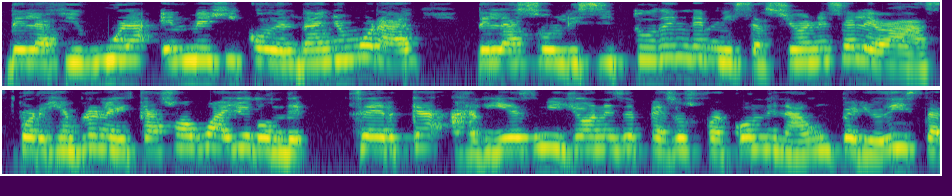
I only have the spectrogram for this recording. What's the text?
de la figura en México del daño moral, de la solicitud de indemnizaciones elevadas. Por ejemplo, en el caso Aguayo, donde cerca a 10 millones de pesos fue condenado un periodista.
